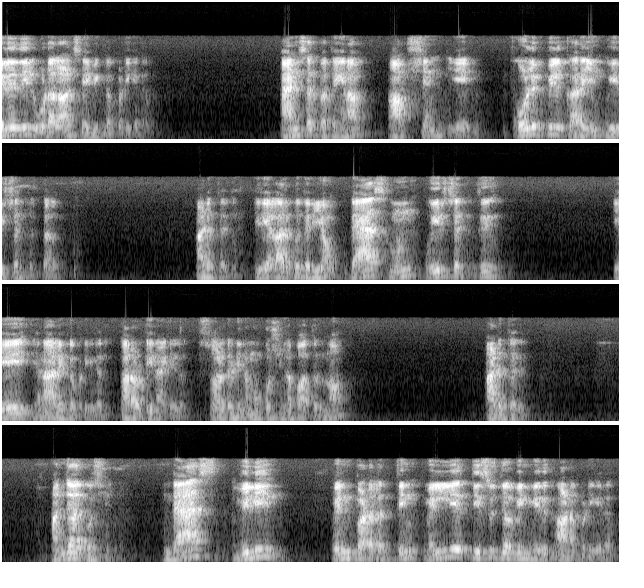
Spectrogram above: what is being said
எளிதில் உடலால் சேமிக்கப்படுகிறது. ஆன்சர் பார்த்தீங்கன்னா ஆப்ஷன் ஏ கொழுப்பில் கரையும் உயிர் சத்துக்கள். அடுத்தது இது எல்லாருக்கும் தெரியும். டேஸ் முன் உயிர் சத்து ஏ என அழைக்கப்படுகிறது. கரோட்டினாய்டுகள் ஸோ ஆல்ரெடி நம்ம கொஸ்டின்ல பார்த்துருந்தோம். அடுத்தது அஞ்சாவது கொஸ்டின் டேஸ் விழி வெண்படலத்தின் மெல்லிய திசுஜவின் மீது காணப்படுகிறது.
